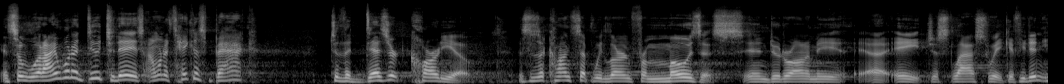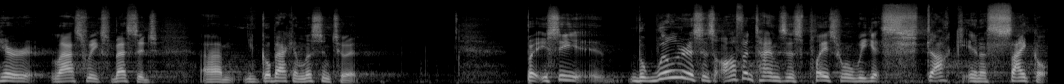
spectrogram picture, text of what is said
And so, what I want to do today is I want to take us back to the desert cardio. This is a concept we learned from Moses in Deuteronomy uh, 8 just last week. If you didn't hear last week's message, um, you go back and listen to it. But you see, the wilderness is oftentimes this place where we get stuck in a cycle.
